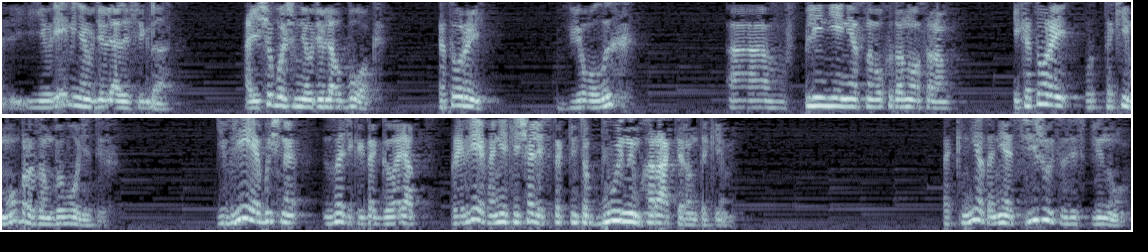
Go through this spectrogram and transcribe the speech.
Евреи меня удивляли всегда. А еще больше меня удивлял Бог, который ввел их а, в пленение с Навуходоносором, и который вот таким образом выводит их. Евреи обычно, знаете, когда говорят про евреев, они отличались каким-то буйным характером таким. Так нет, они отсиживаются здесь в плену.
